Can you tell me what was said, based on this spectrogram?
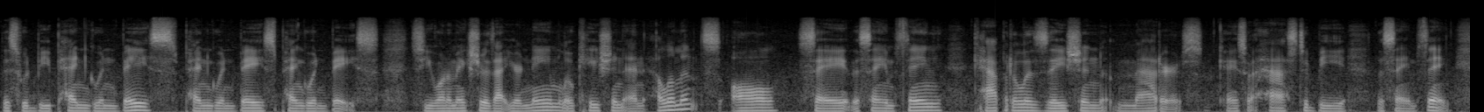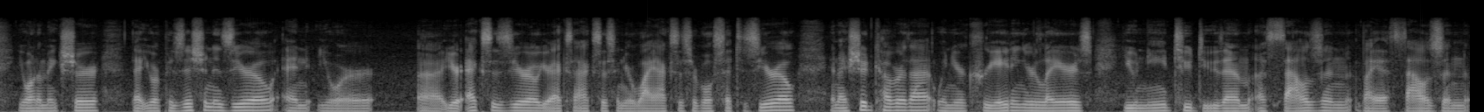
this would be penguin base, penguin base, penguin base. So you want to make sure that your name, location, and elements all say the same thing. Capitalization matters. Okay, so it has to be the same thing. You want to make sure that your position is zero and your uh, your x is 0, your x-axis and your y-axis are both set to 0 and I should cover that when you're creating your layers you need to do them a thousand by a thousand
